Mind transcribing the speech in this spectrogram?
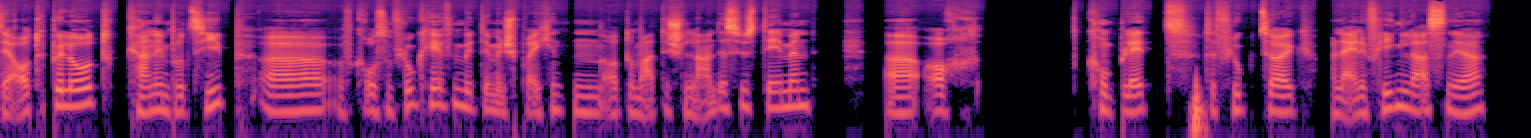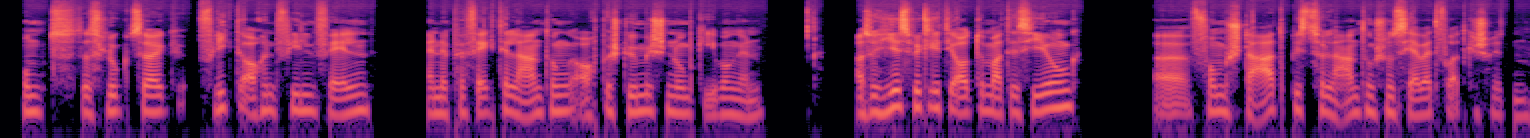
der Autopilot kann im Prinzip äh, auf großen Flughäfen mit den entsprechenden automatischen Landesystemen äh, auch komplett das Flugzeug alleine fliegen lassen, ja. Und das Flugzeug fliegt auch in vielen Fällen eine perfekte Landung, auch bei stürmischen Umgebungen. Also hier ist wirklich die Automatisierung vom Start bis zur Landung schon sehr weit fortgeschritten.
